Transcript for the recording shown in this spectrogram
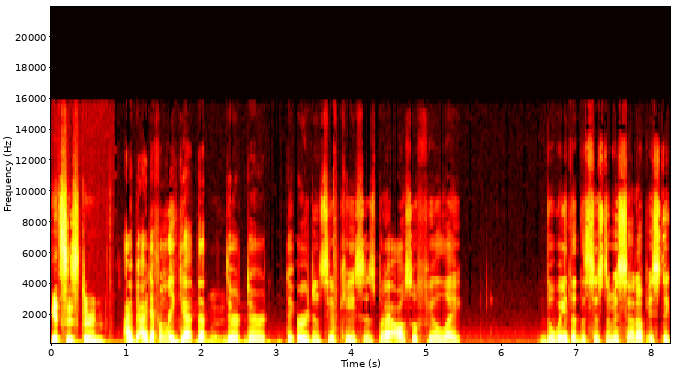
it's his turn I, I definitely get that there there the urgency of cases, but I also feel like the way that the system is set up is to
